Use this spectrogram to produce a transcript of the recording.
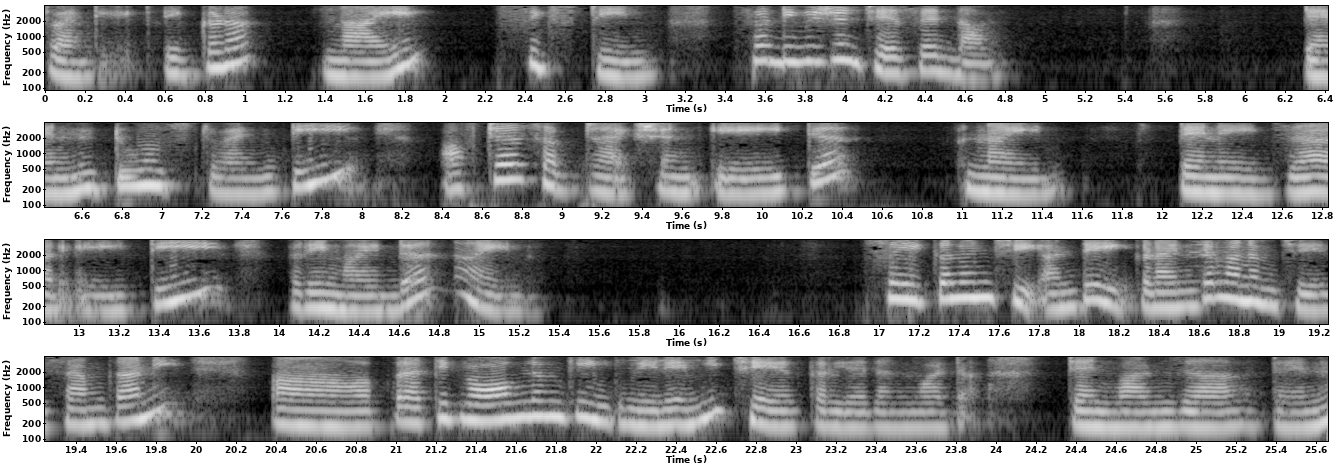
twenty eight. ఇక్కడ నైన్ సిక్స్టీన్. సో డివిజన్ చేసేద్దాం. Ten two twenty after subtraction eight nine. Ten eights or eighty remainder nine. So ఇక్కడ నుంచి అంటే ఇక్కడ అంటే మనం చేసాం కానీ ప్రతి ప్రాబ్లంకి ఇంక మీరేమి చేయక్కర్లేదన్నమాట. Ten ones ten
